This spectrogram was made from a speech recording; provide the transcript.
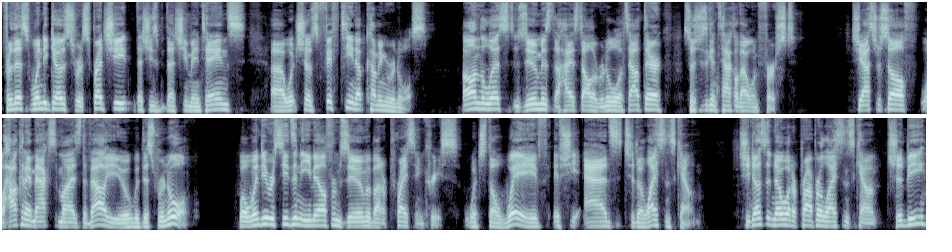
For this, Wendy goes to a spreadsheet that she's that she maintains, uh, which shows 15 upcoming renewals. On the list, Zoom is the highest dollar renewal that's out there, so she's going to tackle that one first. She asks herself, "Well, how can I maximize the value with this renewal?" Well, Wendy receives an email from Zoom about a price increase, which they'll waive if she adds to their license count. She doesn't know what a proper license count should be,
